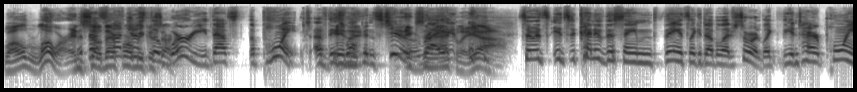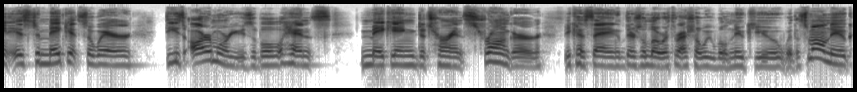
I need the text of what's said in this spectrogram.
well lower. And But so that's therefore not we just can the start. worry. That's the point of these In- weapons too, right? exactly, right? yeah. so it's it's kind of the same thing. It's like a double edged sword. Like the entire point is to make it so where these are more usable. Hence, making deterrence stronger because saying there's a lower threshold, we will nuke you with a small nuke,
